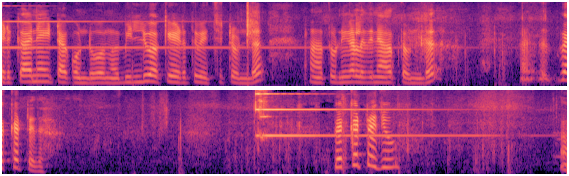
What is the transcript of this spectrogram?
എടുക്കാനായിട്ടാണ് കൊണ്ടുപോകുന്നത്. ബില്ലുമൊക്കെ എടുത്ത് വെച്ചിട്ടുണ്ട്. തുണികൾ ഇതിനകത്തുണ്ട്. വെക്കട്ടെ ഇത്. വെക്കട്ടെ ജു. ആ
